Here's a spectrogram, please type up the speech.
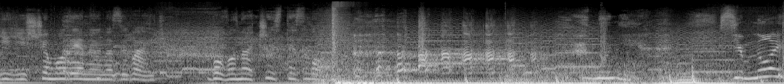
Її ще Мореною називають, бо вона чисте зло. Ну ні. Зі мною.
